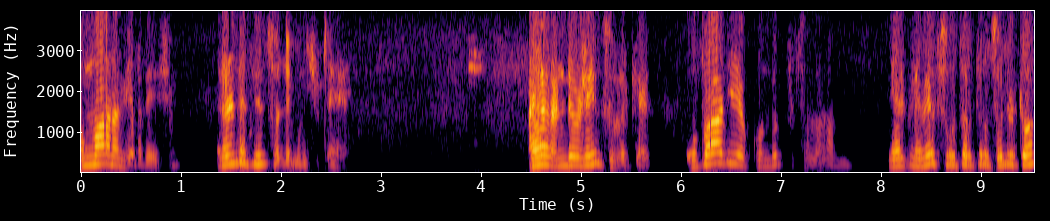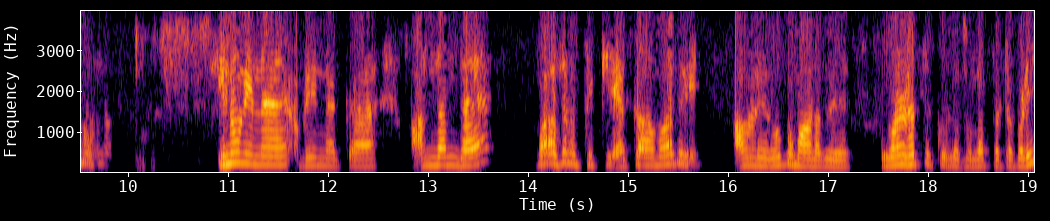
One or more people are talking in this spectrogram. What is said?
உண்மான உபதேசம். ரெண்டுத்தையும் சொல்லி முடிச்சுட்டேன். ரெண்டு விஷயம் சொல்லிருக்கேன் உபாதியை கொண்டு சொல்லணும். ஏற்கனவே சூத்திரத்தில் சொல்லிட்டோன்னு ஒண்ணு. இன்னொன்னு என்ன அப்படின்னாக்கா அந்தந்த உபாசனத்துக்கு ஏற்ற மாதிரி அவனுடைய ரூபமானது உலகத்துக்குள்ள சொல்லப்பட்டபடி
